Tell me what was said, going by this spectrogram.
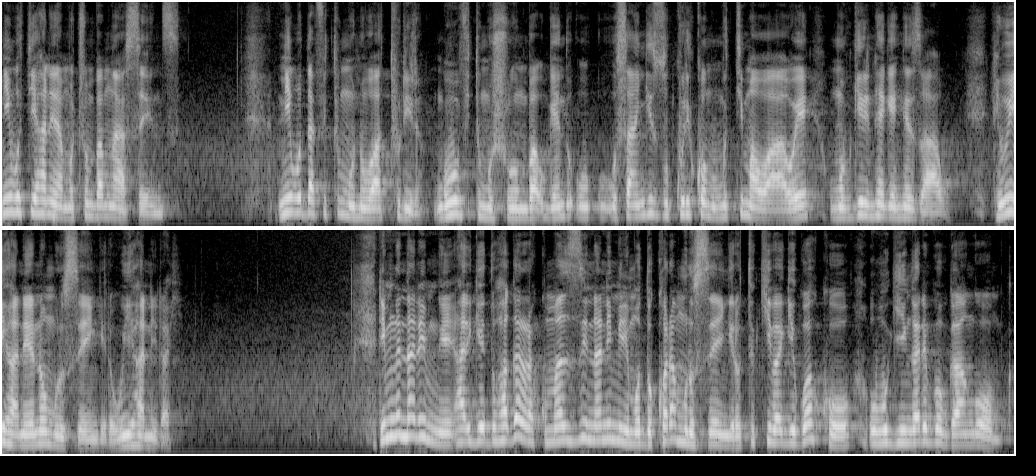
niba utihanira mu cyumba mwasenze. Niba udafite umuntu waturira ngo ube ufite umushumba ugenda usangize ukuri ko mu mutima wawe umubwire intege nke zawe. Ntiwihanire no mu rusengero wihanirahe. Rimwe na rimwe hari igihe duhagarara ku mazina n'imirimo dukora mu rusengero tukibagirwa ko ubugingo ari bwo bwa ngombwa.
